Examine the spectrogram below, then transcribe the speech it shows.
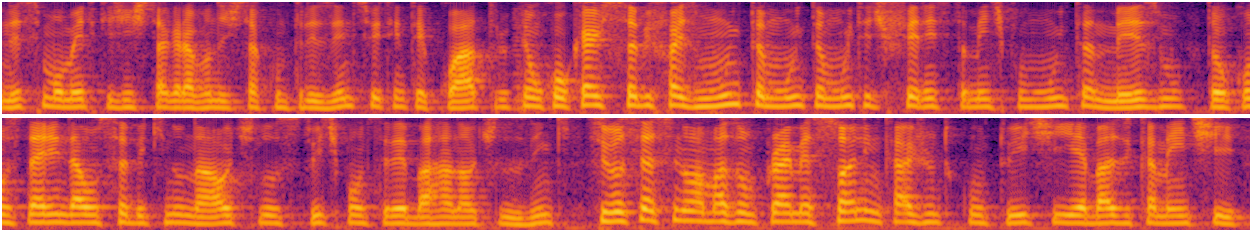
Nesse momento que a gente tá gravando, a gente tá com 384. Então qualquer sub faz muita, muita, muita diferença também, tipo, muita mesmo. Então considerem dar um sub aqui no Nautilus, twitch.tv barra Nautilus Link. Se você assina o Amazon Prime, é só linkar junto com o Twitch e é basicamente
